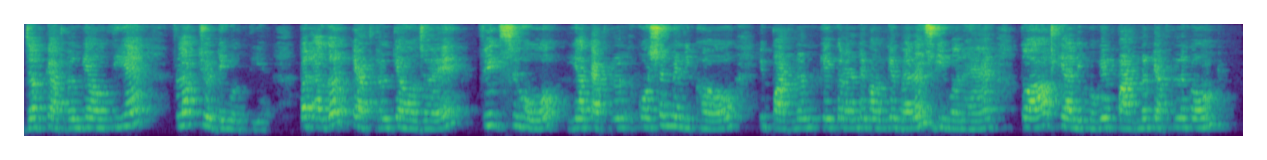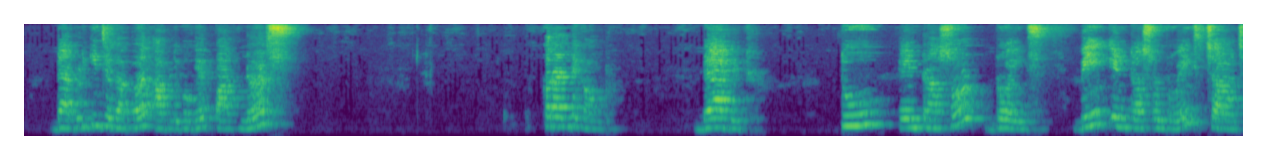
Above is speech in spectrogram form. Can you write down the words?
जब कैपिटल क्या होती है? फ्लक्चुएटिंग होती है। पर अगर कैपिटल क्या हो जाए? फिक्स हो, या कैपिटल, क्वेश्चन में लिखा हो कि पार्टनर के करंट अकाउंट के बैलेंस गिवन है तो आप क्या लिखोगे? पार्टनर कैपिटल अकाउंट। डेबिट की जगह पर आप लिखोगे partners current account. Debit. To interest on drawings, being interest on drawings charge.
